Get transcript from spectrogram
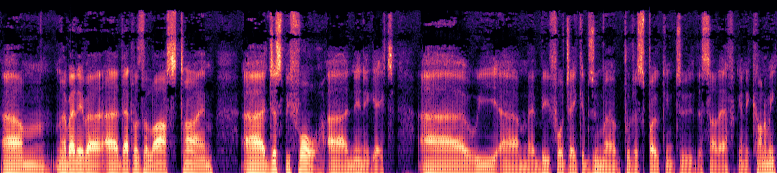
Um, but ever, uh, that was the last time uh, just before uh, Nenegate. Uh, we um, before Jacob Zuma put a spoke into the South African economy.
